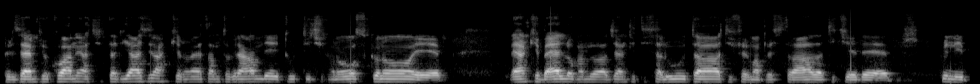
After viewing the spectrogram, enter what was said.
Per esempio qua nella città di Asina, che non è tanto grande, tutti ci conoscono e è anche bello quando la gente ti saluta, ti ferma per strada, ti chiede... Quindi,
